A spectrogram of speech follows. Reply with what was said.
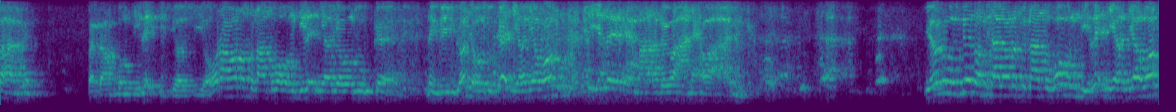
Paham? Ya? Bakal wong cilik disio-sio. Ora ana sunat wong cilik nyanyi wong sugih. Ning dinggon ya wong sugih nyanyi wong cilik malah kowe aneh wae. Ya lucu to misalnya ana sunat wong cilik nyanyi wong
